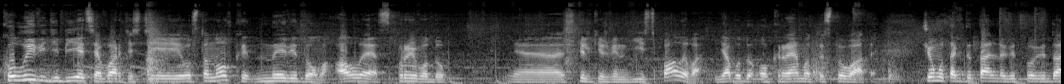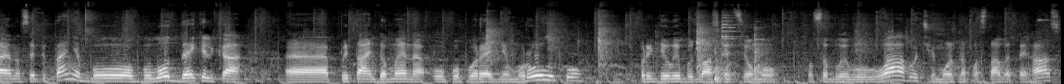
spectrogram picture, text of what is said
коли відіб'ється вартість цієї установки, невідомо. Але з приводу е, скільки ж він їсть палива, я буду окремо тестувати. Чому так детально відповідаю на це питання? Бо було декілька е, питань до мене у попередньому ролику. Приділи, будь ласка, цьому особливу увагу, чи можна поставити газ.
